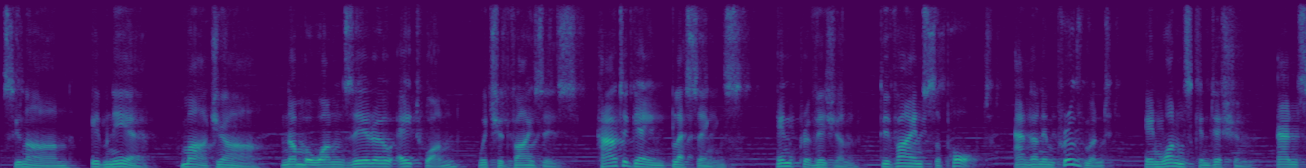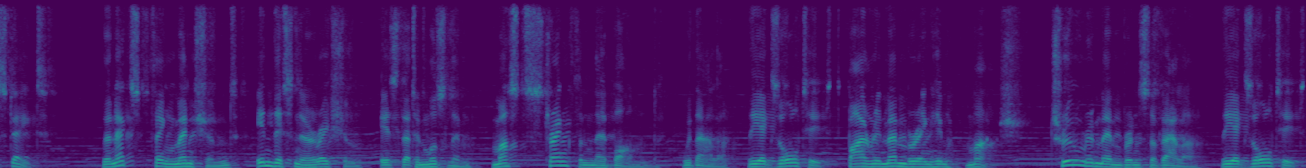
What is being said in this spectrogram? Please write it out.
Sunan Ibn Majah, number 1081, which advises how to gain blessings in provision, divine support, and an improvement in one's condition and state. The next thing mentioned in this narration is that a Muslim must strengthen their bond with Allah, the Exalted, by remembering Him much. True remembrance of Allah, the Exalted,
